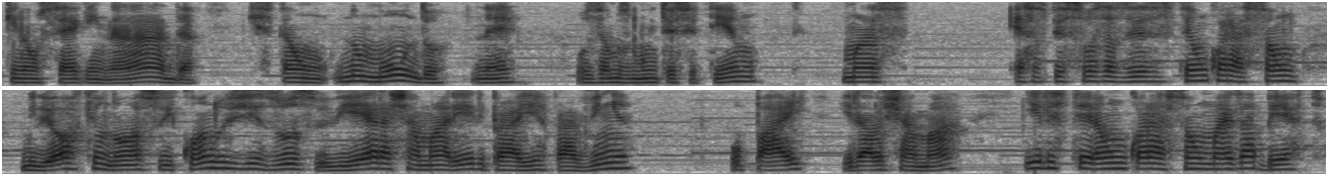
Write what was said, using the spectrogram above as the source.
que não seguem nada, que estão no mundo, né? Usamos muito esse termo, mas essas pessoas às vezes têm um coração melhor que o nosso e quando Jesus vier a chamar ele para ir para a vinha, o Pai irá o chamar e eles terão um coração mais aberto,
